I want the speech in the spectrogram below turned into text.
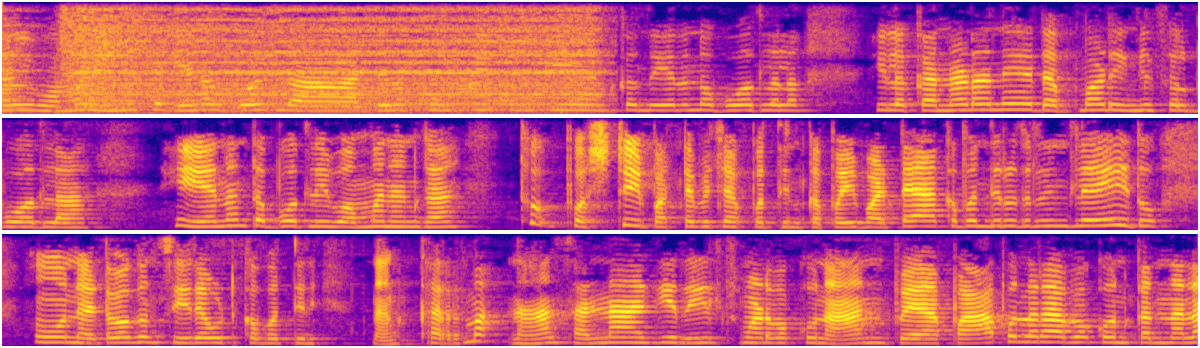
ಈ ಒಮ್ಮ ಇಂಗ್ಲೀಷಾಗ ಏನಾದ್ರು ಬೋದ್ಲ? ಅಜ್ಜನ ಕುಂಕಿ ಕುಂಕಿ ಅನ್ಕೊಂಡು ಏನನ್ನ ಬೋದ್ಲಲ್ಲ. ಇಲ್ಲ, ಕನ್ನಡನೇ ಡಬ್ ಮಾಡಿ ಇಂಗ್ಲೀಷಲ್ಲಿ ಬೋದ್ಲ? ಏನಂತ ಬೋದ್ಲಿ ಈ ಒಮ್ಮ ನನ್ಗೆ? ಫಸ್ಟ್ ಈ ಬಟ್ಟೆ ಬಿಚ್ಚಾಕ್ಬತ್ತೀನಿ ಕಪ್ಪ. ಈ ಬಟ್ಟೆ ಹಾಕ ಬಂದಿರೋದ್ರಿಂದಲೇ ಇದು. ನೆಟ್ವಾಗ ಒಂದು ಸೀರೆ ಉಟ್ಕೊಬತ್ತೀನಿ ನನ್ನ ಕರ್ಮ, ನಾನು ಸಣ್ಣ ಆಗಿ ರೀಲ್ಸ್ ಮಾಡಬೇಕು, ನಾನು ಪಾಪುಲರ್ ಆಗ್ಬೇಕು ಅನ್ಕಂದಲ್ಲ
